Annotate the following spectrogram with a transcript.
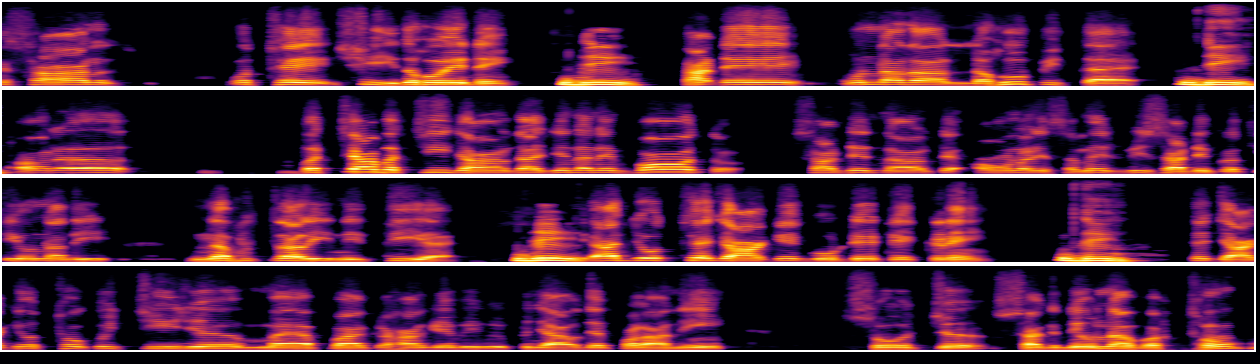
ਕਿਸਾਨ ਉੱਥੇ ਸ਼ਹੀਦ ਹੋਏ ਨੇ। ਜੀ। ਸਾਡੇ ਉਹਨਾਂ ਦਾ ਲਹੂ ਪੀਤਾ ਹੈ। ਜੀ। ਔਰ ਬੱਚਾ ਬੱਚੀ ਜਾਣਦਾ ਜਿਨ੍ਹਾਂ ਨੇ ਬਹੁਤ ਸਾਡੇ ਨਾਲ ਤੇ ਆਉਣ ਵਾਲੇ ਸਮੇਂ ਵੀ ਸਾਡੇ ਪ੍ਰਤੀ ਉਹਨਾਂ ਦੀ ਨਫ਼ਰਤ ਵਾਲੀ ਨੀਤੀ ਹੈ। ਜੀ। ਤੇ ਅੱਜ ਉੱਥੇ ਜਾ ਕੇ ਗੋਡੇ ਟੇਕਣੇ। ਜੀ। ਤੇ ਜਾ ਕੇ ਉੱਥੋਂ ਕੋਈ ਚੀਜ਼ ਮੈਂ ਆਪਾਂ ਕਹਾਂਗੇ ਵੀ ਵੀ ਪੰਜਾਬ ਦੇ ਭਲਾ ਨਹੀਂ ਸੋਚ ਸਕਦੇ ਉਹਨਾਂ ਵਕਤੋਂ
